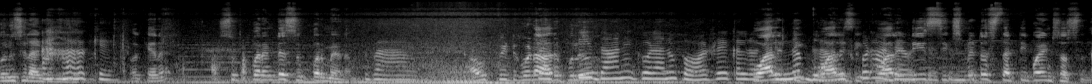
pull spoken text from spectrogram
గొలుసు లాంటిది ఓకేనా సూపర్ అంటే సూపర్ మేడం. వావ్ అవుట్ఫిట్ కూడా అరుపులు. దానికి కూడాను border colour quality quality quality six metres thirty points వస్తుంది.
